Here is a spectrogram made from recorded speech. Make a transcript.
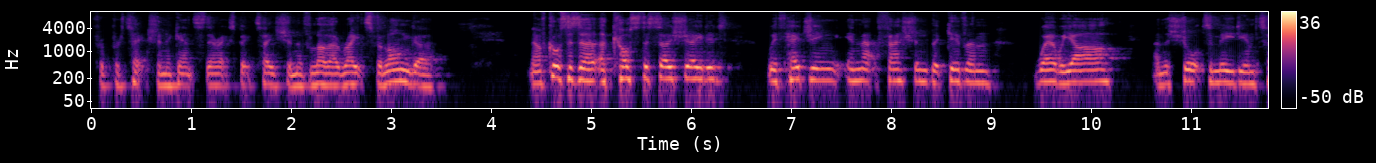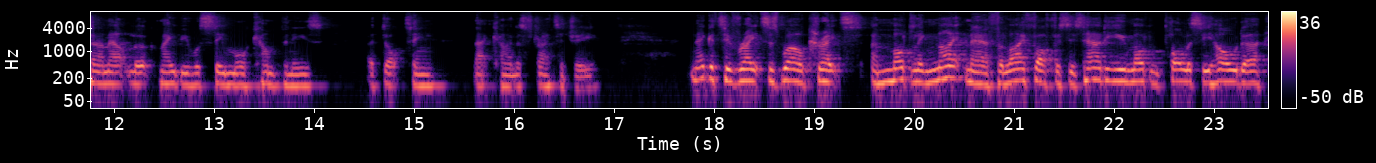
for protection against their expectation of lower rates for longer. Now, of course, there's a, a cost associated with hedging in that fashion, but given where we are and the short to medium term outlook, maybe we'll see more companies adopting that kind of strategy. Negative rates as well creates a modeling nightmare for life offices. How do you model policyholder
